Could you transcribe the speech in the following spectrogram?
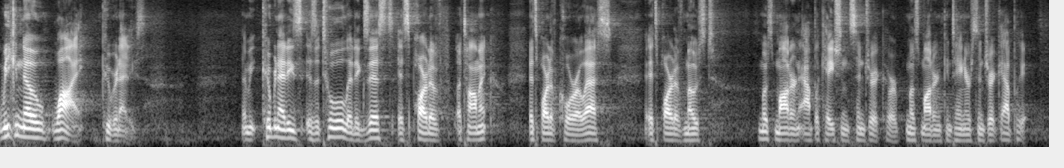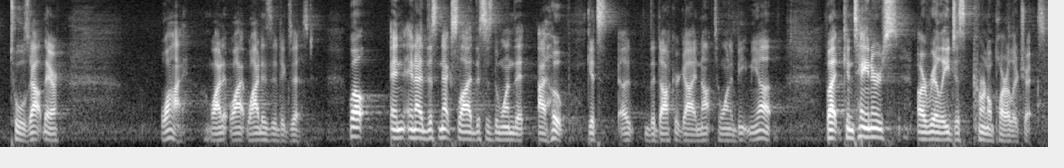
we can know why Kubernetes. I mean, Kubernetes is a tool, it exists, it's part of Atomic, it's part of CoreOS, it's part of most, most modern application-centric or most modern container-centric tools out there. Why? Why, why? why does it exist? Well, and, and I, this next slide, this is the one that I hope gets uh, the Docker guy not to want to beat me up. But containers are really just kernel parlor tricks.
